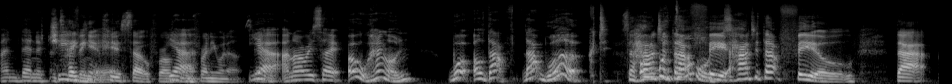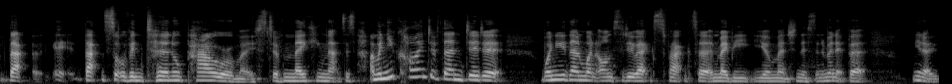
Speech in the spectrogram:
And then And achieving taking it, for yourself rather Yeah. than for anyone else yeah. and I was like, oh, hang on, what? Oh, that that worked. So how Oh did that God. feel? How did that feel? that that that sort of internal power almost of making that. Dis- I mean, you kind of then did it when you then went on to do X Factor, and maybe you'll mention this in a minute, but you know,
